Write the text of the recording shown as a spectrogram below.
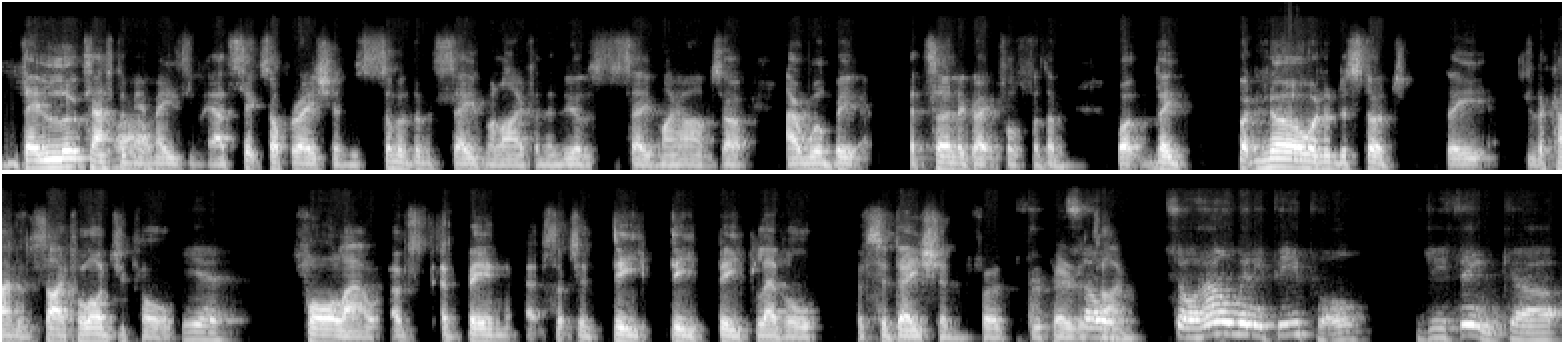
they looked after me amazingly. I had six operations. Some of them saved my life, and then the others saved my arm. So I will be eternally grateful for them. But they, but no one understood the the kind of psychological Yeah. fallout of, of being at such a deep, deep, deep level of sedation for, for a period of time. So, so how many people do you think are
